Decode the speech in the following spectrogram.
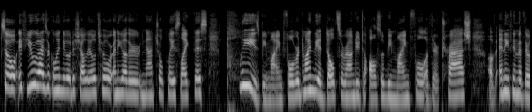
So, if you guys are going to go to Xiaoliuqiu or any other natural place like this, please be mindful. Remind the adults around you to also be mindful of their trash, of anything that they're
